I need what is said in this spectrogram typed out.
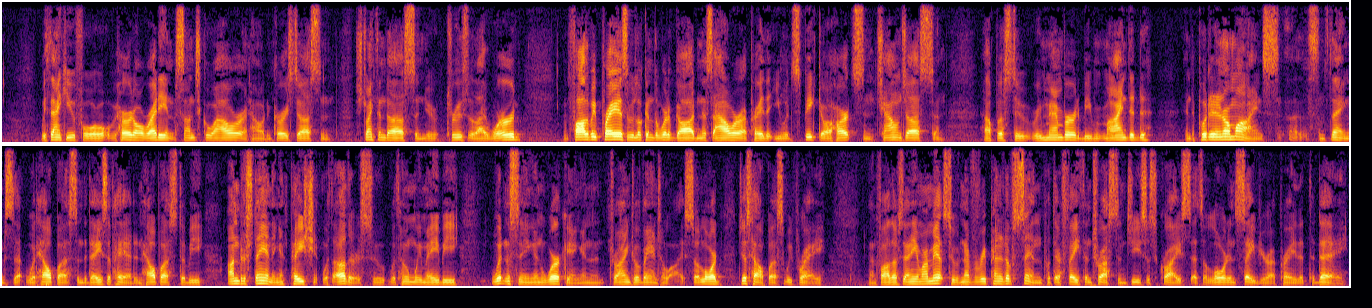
We thank you for what we heard already in the Sunday school hour and how it encouraged us and strengthened us and your truth of thy word. And Father, we pray as we look into the Word of God in this hour, I pray that you would speak to our hearts and challenge us and help us to remember, to be reminded, and to put it in our minds uh, some things that would help us in the days ahead and help us to be understanding and patient with others who, with whom we may be witnessing and working and trying to evangelize. So, Lord, just help us, we pray. And Father, if any of our midst who have never repented of sin, put their faith and trust in Jesus Christ as a Lord and Savior, I pray that today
